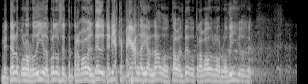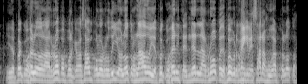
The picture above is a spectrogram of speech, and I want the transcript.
Meterlo por los rodillos, de pronto se te trababa el dedo y tenías que pegarle ahí al lado, estaba el dedo trabado en los rodillos. Eh. Y después cogerlo de la ropa porque pasaban por los rodillos al otro lado y después coger y tender la ropa y después regresar a jugar pelota.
